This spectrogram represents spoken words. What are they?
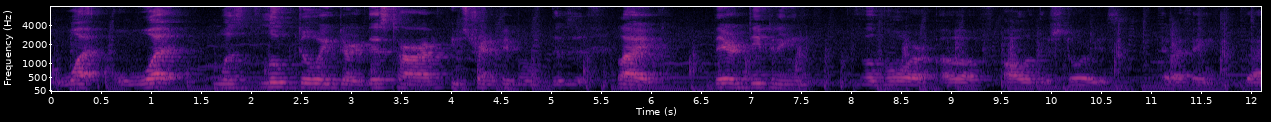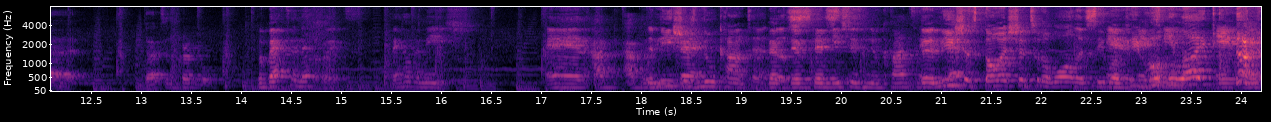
what what was Luke doing during this time? He was training people. Like they're deepening the lore of all of their stories, and I think that that's incredible. But back to Netflix, they have a niche, and I, I The niche that is new content. The, That's- the, the niche is new content. The niche is throwing shit to the wall and see what and- and people see- like. And, and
